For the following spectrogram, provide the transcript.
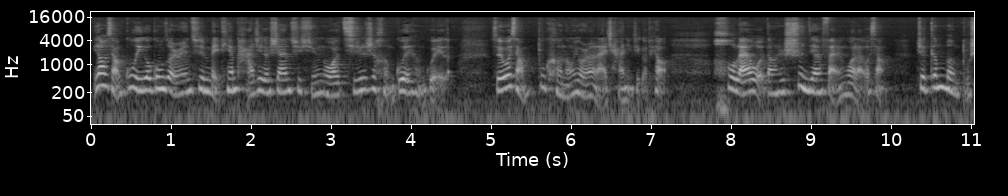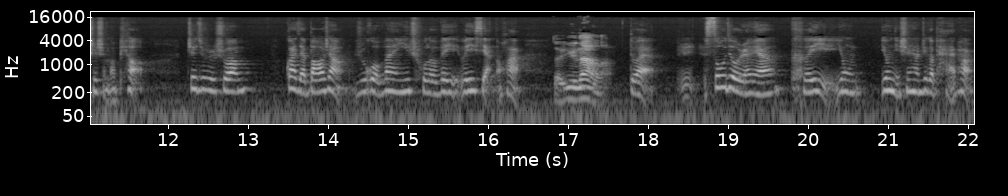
要想雇一个工作人员去每天爬这个山去巡逻，其实是很贵很贵的。所以我想，不可能有人来查你这个票。后来我当时瞬间反应过来，我想，这根本不是什么票，这就是说挂在包上，如果万一出了危危险的话，对，遇难了。对，呃搜救人员可以用用你身上这个牌牌儿，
